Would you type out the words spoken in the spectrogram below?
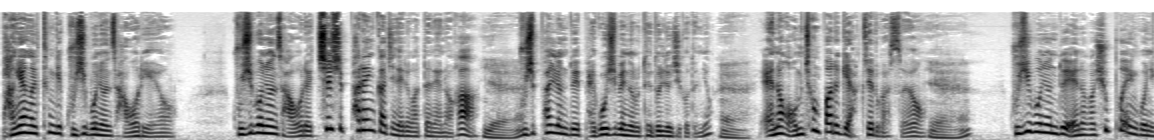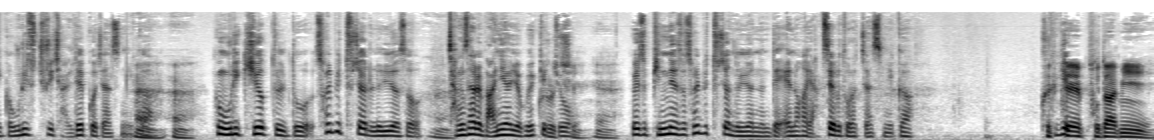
방향을 튼 게 95년 4월이에요. 95년 4월에 78엔까지 내려갔던 엔화가 예. 98년도에 150엔으로 되돌려지거든요. 예. 엔화가 엄청 빠르게 약세로 갔어요. 예. 95년도에 엔화가 슈퍼엔고니까 우리 수출이 잘 될 거지 않습니까? 예, 예. 그럼 우리 기업들도 설비 투자를 늘려서 예. 장사를 많이 하려고 했겠죠. 그래서 빚내서 설비 투자 늘렸는데 엔화가 약세로 돌았지 않습니까? 그때 부담이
